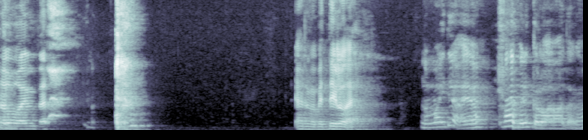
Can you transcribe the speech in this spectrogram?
laua ümber? arvab, et ei loe? no ma ei tea jah, vahepeal ikka loevad, aga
